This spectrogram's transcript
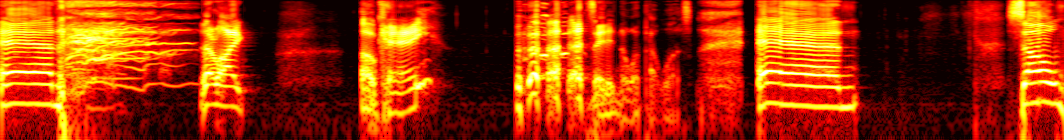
And they're like, "Okay." they didn't know what that was. And so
